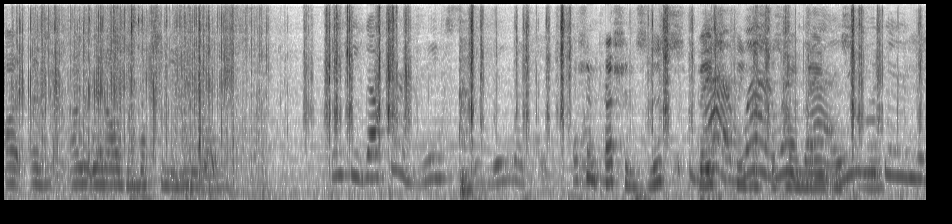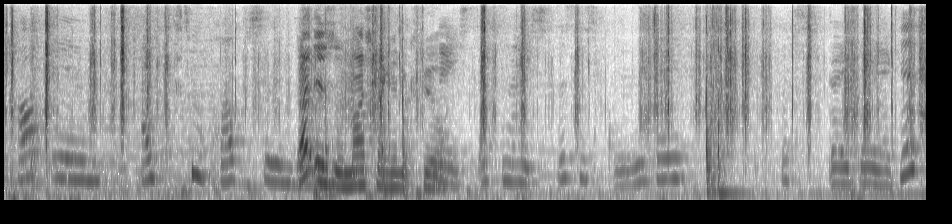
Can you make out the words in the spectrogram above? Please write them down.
I as I, when I was unboxing the new one. Thank you, that for drinks is really good. First impressions, this basically just was my main instantly. Look at the top and I have two cups and That is a nice magnetic feel. nice. That's nice. This is cool. Okay. Let's go like this.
